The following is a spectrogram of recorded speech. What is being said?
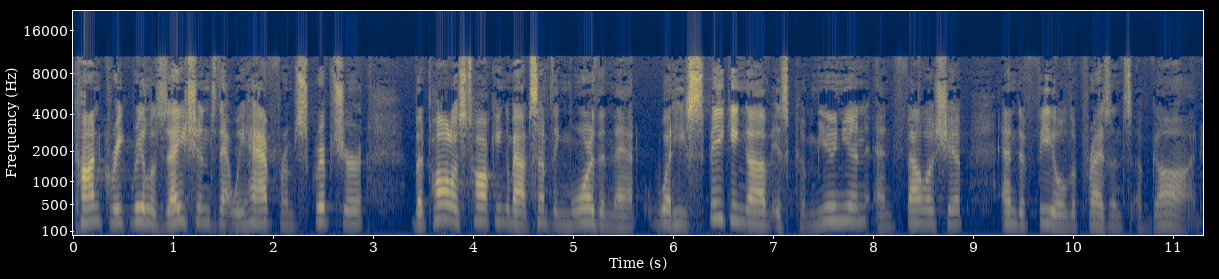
concrete realizations that we have from Scripture. But Paul is talking about something more than that. What he's speaking of is communion and fellowship and to feel the presence of God.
